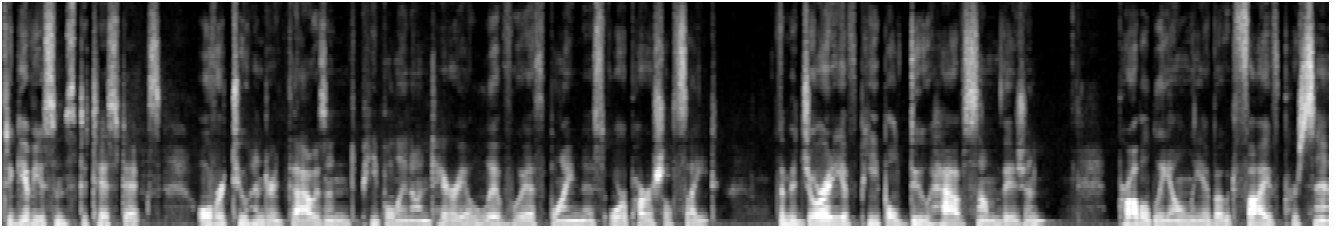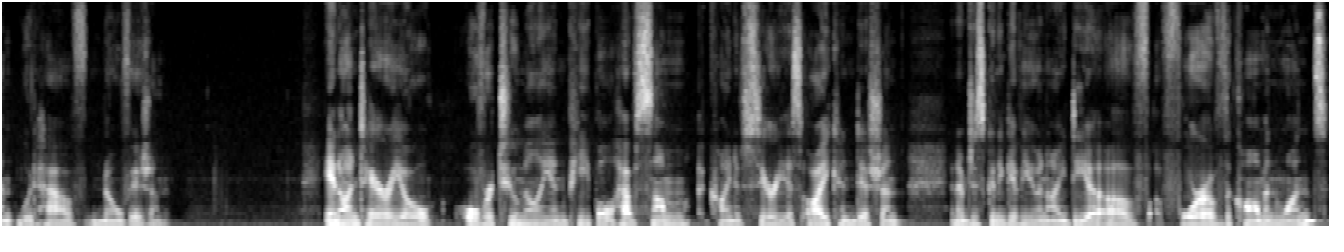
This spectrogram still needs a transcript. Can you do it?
To give you some statistics, over 200,000 people in Ontario live with blindness or partial sight. The majority of people do have some vision. Probably only about 5% would have no vision. In Ontario, over 2 million people have some kind of serious eye condition, and I'm just going to give you an idea of four of the common ones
